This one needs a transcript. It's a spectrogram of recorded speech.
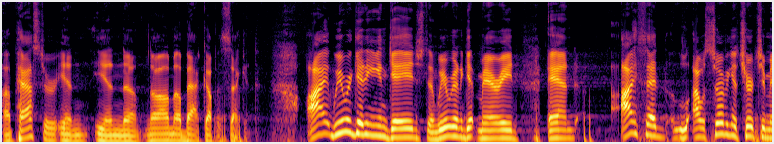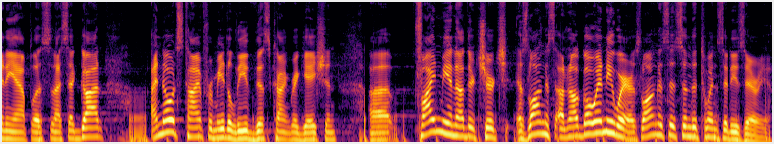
a, pastor in, in uh, no, I'm going to back up a second. I, we were getting engaged and we were going to get married, and I said, I was serving a church in Minneapolis, and I said, God, I know it's time for me to leave this congregation. Uh, find me another church as long as, and I'll go anywhere as long as it's in the Twin Cities area.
